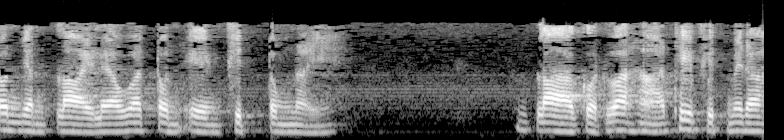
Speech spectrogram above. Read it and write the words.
ต้นยันปลายแล้วว่าตนเองผิดตรงไหน ปรากฏว่าหาที่ผิดไม่ได้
